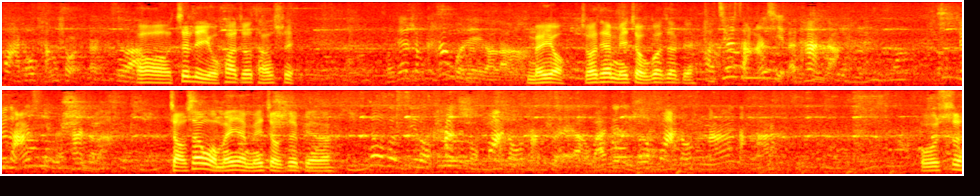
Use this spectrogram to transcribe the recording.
化州糖水是吧？哦，这里有化州糖水。昨天是不是看过这个了？没有，昨天没走过这边。啊，今儿早上起来看的。今儿早上起来看的吧？早上我们也没走这边啊。你这么记得看那种化州糖水啊？跟你说化州是哪哪哪？不是，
